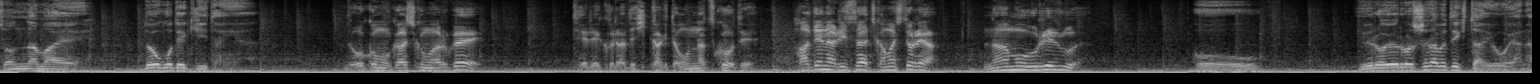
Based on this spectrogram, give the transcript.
そんな前どこで聞いたんや？どこもかしこもあるかい。テレクラで引っ掛けた女使うて派手なリサーチかましとりゃ名も売れるわ。ほう。いろいろ調べてきたようやな。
